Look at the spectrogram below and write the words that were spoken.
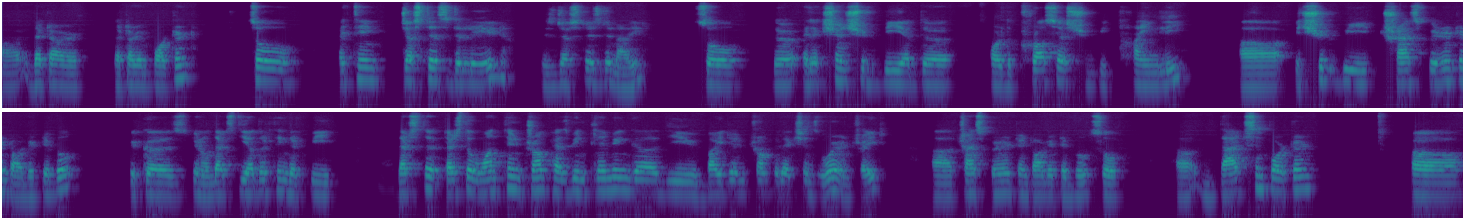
uh, that are that are important. So I think justice delayed is justice denied. So the election should be at the or the process should be timely. Uh, it should be transparent and auditable because you know that's the other thing that we that's the that's the one thing Trump has been claiming uh, the Biden Trump elections weren't right uh, transparent and auditable. So uh, that's important. Uh,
